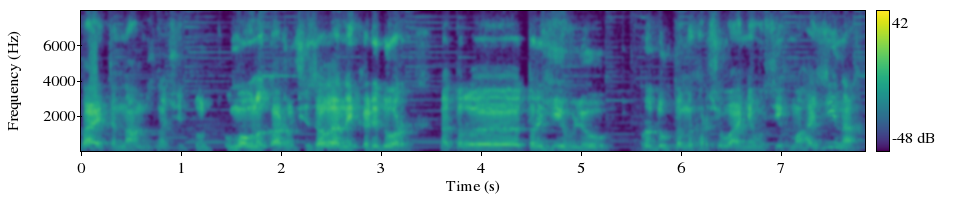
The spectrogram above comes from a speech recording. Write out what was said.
дайте нам, значить, тут, умовно кажучи, зелений коридор на е, торгівлю продуктами харчування в усіх магазинах.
